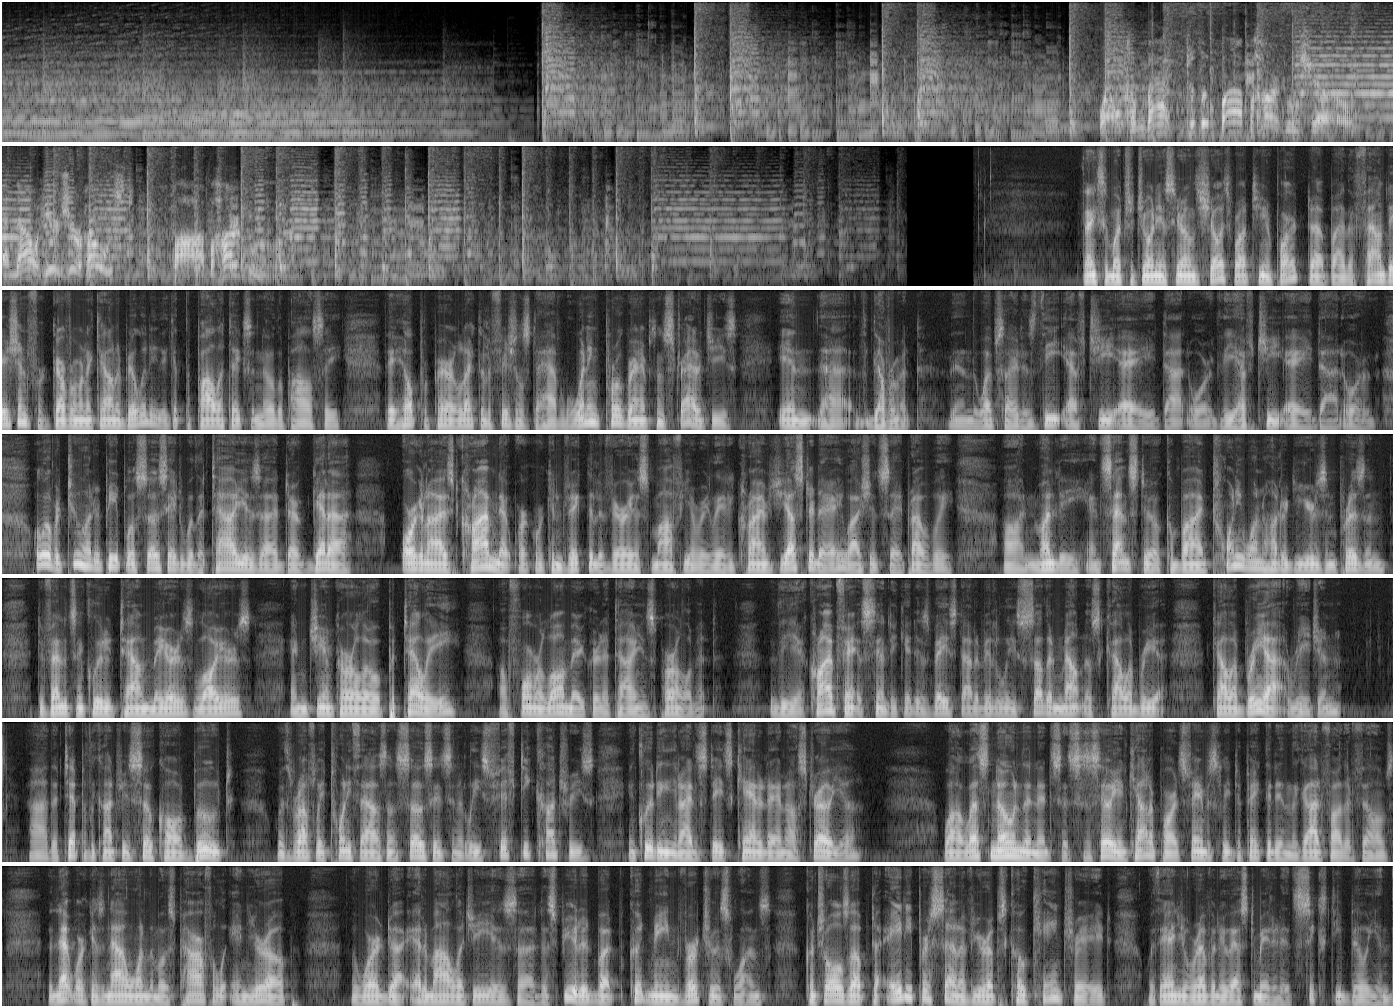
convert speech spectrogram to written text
Back to the Bob Harden Show. And now here's your host, Bob Harden. Thanks so much for joining us here on the show. It's brought to you in part uh, by the Foundation for Government Accountability. They get the politics and know the policy. They help prepare elected officials to have winning programs and strategies in uh, the government. Then the website is thefga.org, thefga.org. Well, over 200 people associated with Italia's uh, 'Ndrangheta organized crime network were convicted of various mafia related crimes yesterday. Well, I should say probably on Monday and sentenced to a combined 2,100 years in prison. Defendants included town mayors, lawyers, and Giancarlo Pittelli, a former lawmaker in Italian's parliament. The crime syndicate is based out of Italy's southern mountainous Calabria, Calabria region, uh, the tip of the country's so called boot, with roughly 20,000 associates in at least 50 countries, including the United States, Canada, and Australia. While less known than its Sicilian counterparts famously depicted in the Godfather films, the network is now one of the most powerful in Europe. The word uh, etymology is uh, disputed, but could mean virtuous ones. Controls up to 80% of Europe's cocaine trade, with annual revenue estimated at $60 billion.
